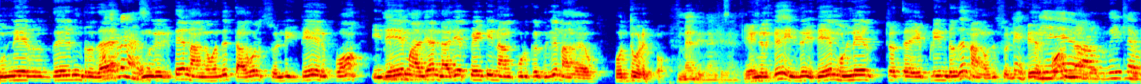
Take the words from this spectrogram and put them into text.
முன்னேறுதுன்றத. உங்ககிட்ட நாங்க வந்து தகவல் சொல்லிக்கிட்டே இருப்போம். இதே மாதிரியா நிறைய பேட்டி நாங்க கொடுக்கறதுக்கு நாங்க ஒத்துழைப்போம். நன்றி நன்றி நன்றி. எங்களுக்கு இது இதே முன்னேற்றத்தை எப்படின்றத நாங்க வந்து சொல்லிக்கிட்டே இருப்போம். வீட்டுல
